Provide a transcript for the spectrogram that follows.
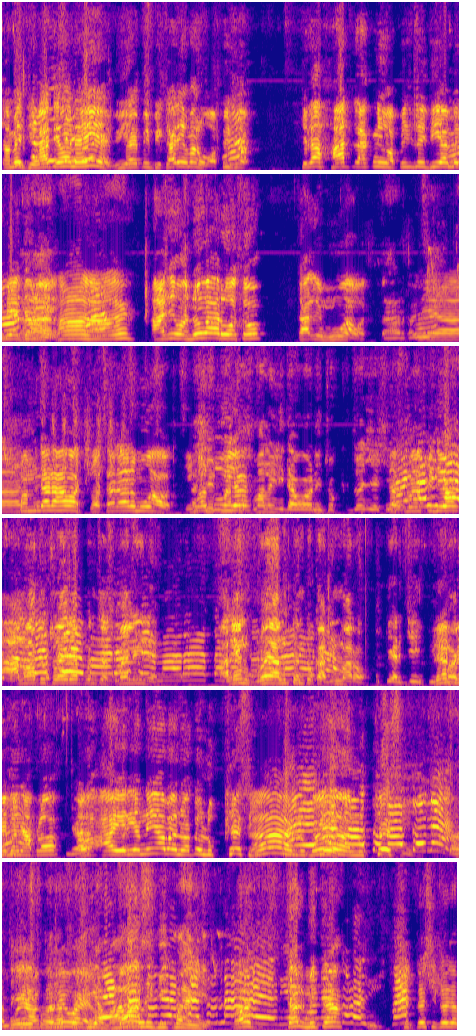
તમે જેવા તેવા નહીં વીઆઈપી ભિખારી અમારી ઓફિસ કેટલા સાત લાખની ઓફિસ લીધી અમે બે જણ. આજે અનુવાર વારો હતો. કાલે હું આવત. તાર અલ્યા પમદાર આવત ચોથા હું આવત. એમાં શું યાર ચશ્મા લઈ લીધા હોવાની જોઈએ. ચશ્મા આપી દો આલવા તો ચોય રે પણ ચશ્મા લઈ લે. આલે લુગડો આલુ તને તો કાઢીને મારો. ત્યારજી લે ભાઈ બન આપણો. આ એરિયા નહીં આવવાનું આ તો લુખ્ખે છે. હા, લુખ્ખે. હા, લુખ્ખે છે. તમે એક આવતો વર્ષ નહીં હોય. પછી અમારા બસ. ભીખ માંગી. બસ ચાલ મિત્ર. સીધો સીધો જતો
